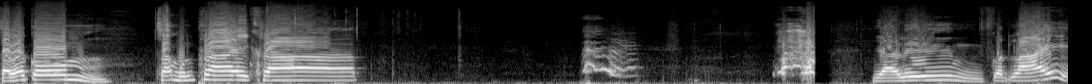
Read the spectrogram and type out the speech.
สารกรมสมุนไพรครับอย่าลืมกดไลค์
